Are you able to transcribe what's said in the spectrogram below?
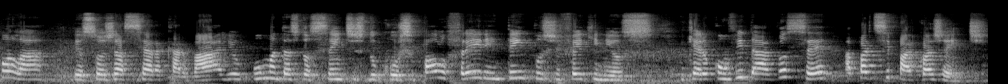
Olá, eu sou Jaciara Carvalho, uma das docentes do curso Paulo Freire em Tempos de Fake News e quero convidar você a participar com a gente.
